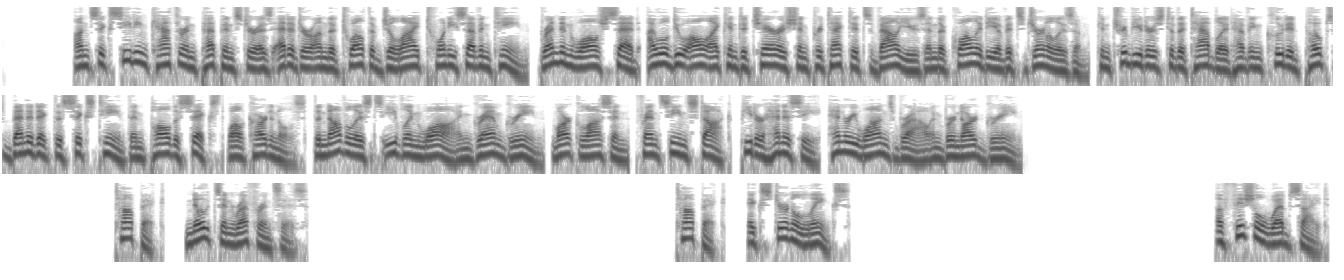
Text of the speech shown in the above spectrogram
On succeeding Catherine Pepinster as editor on 12 July 2017, Brendan Walsh said, I will do all I can to cherish and protect its values and the quality of its journalism. Contributors to the tablet have included Popes Benedict XVI and Paul VI while cardinals, the novelists Evelyn Waugh and Graham Greene, Mark Lawson, Francine Stock, Peter Hennessy, Henry Wansbrough and Bernard Greene. Notes and references External links. Official website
